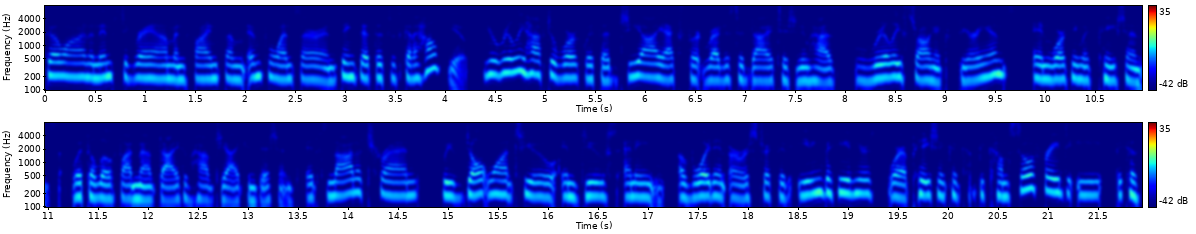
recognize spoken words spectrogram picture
go on an Instagram and find some influencer and think that this is going to help you. You really have to work with a GI expert registered dietitian who has really strong experience in working with patients with a low FODMAP diet who have GI conditions. It's not a trend. We don't want to induce any avoidant or restrictive eating behaviors where a patient can become so afraid to eat because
